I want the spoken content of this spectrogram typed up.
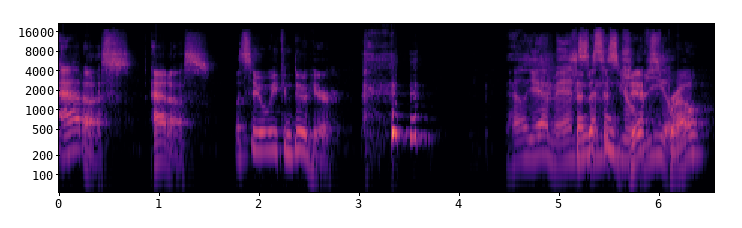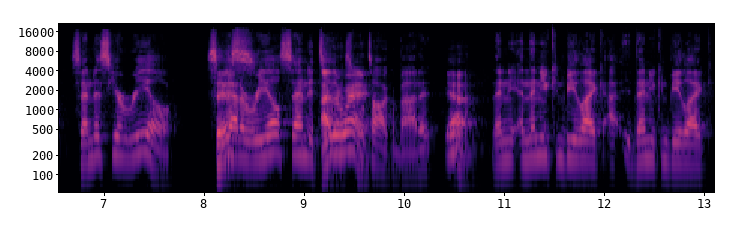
add us. Add us. Let's see what we can do here. Hell yeah, man. Send, us some your gifs, reel. bro. Send us your reel. Sis. You got a reel? Send it to Either us. way. We'll talk about it. Yeah. Then and then you can be like, uh, then you can be like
